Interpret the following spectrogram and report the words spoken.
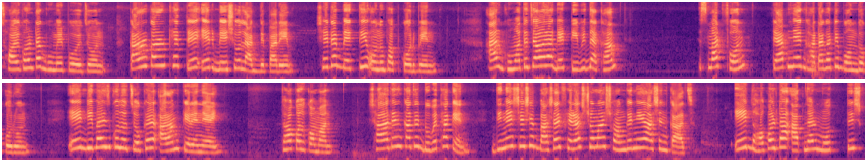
ছয় ঘণ্টা ঘুমের প্রয়োজন। কারোর কারোর ক্ষেত্রে এর বেশিও লাগতে পারে। সেটা ব্যক্তি অনুভব করবেন। আর ঘুমাতে যাওয়ার আগে টিভি দেখা, স্মার্টফোন, ট্যাব নিয়ে ঘাটাঘাটি বন্ধ করুন। এই ডিভাইসগুলো চোখের আরাম কেড়ে নেয়। ধকল কমান, সারাদিন কাজে ডুবে থাকেন? দিনের শেষে বাসায় ফেরার সময় সঙ্গে নিয়ে আসেন কাজ। এই ধকলটা আপনার মস্তিষ্ক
